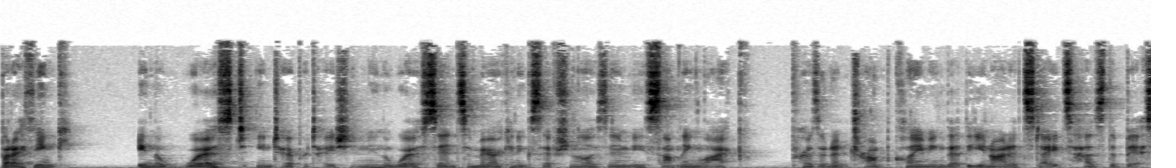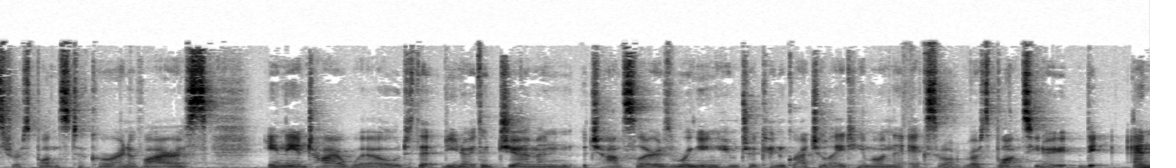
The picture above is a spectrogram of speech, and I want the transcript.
But I think in the worst interpretation, in the worst sense, American exceptionalism is something like President Trump claiming that the United States has the best response to coronavirus in the entire world. That you know the German chancellor is ringing him to congratulate him on the excellent response. You know, the, and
